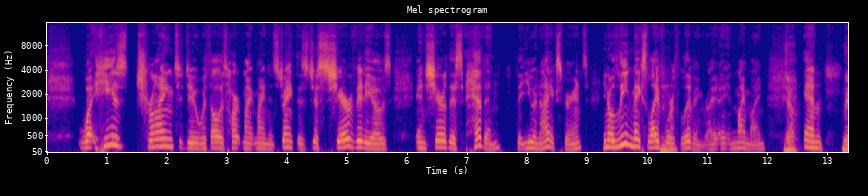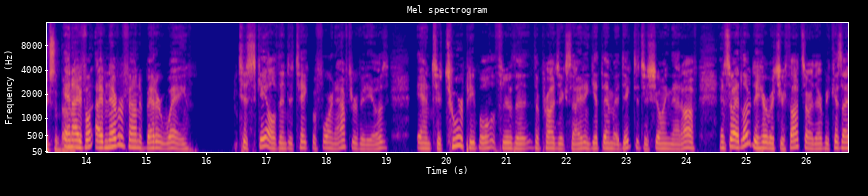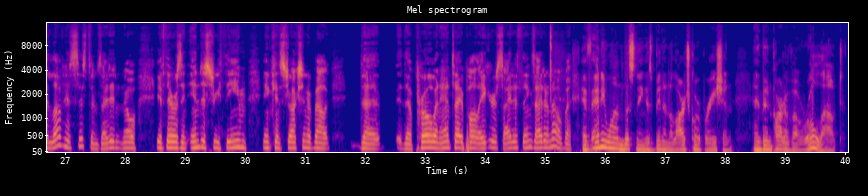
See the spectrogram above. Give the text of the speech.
what he is trying to do with all his heart, might, mind, and strength is just share videos and share this heaven that you and I experience. You know, lean makes life Mhm. worth living, right? In my mind. yeah, And makes it better. and I've I've never found a better way to scale than to take before and after videos and to tour people through the the project site and get them addicted to showing that off. And so I'd love to hear what your thoughts are there because I love his systems. I didn't know if there was an industry theme in construction about the the pro and anti Paul Akers side of things. I don't know, but if anyone listening has been in a large corporation and been part of a rollout,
